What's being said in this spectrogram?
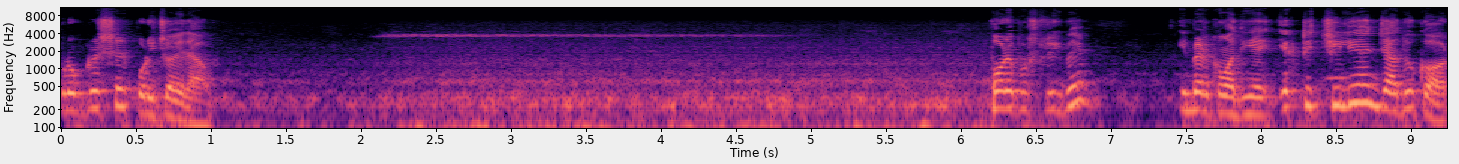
প্রোগ্রেসের পরিচয় দাও। পরে প্রশ্ন লিখবে ইনভার্টার কমা দিয়ে, একটি চিলিয়ান জাদুকর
